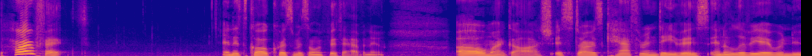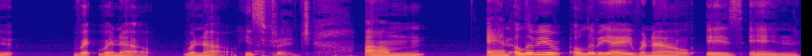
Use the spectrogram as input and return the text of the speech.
Perfect. And it's called Christmas on Fifth Avenue. Oh my gosh. It stars Katherine Davis and Olivier Renaud. Renaud. Renaud. He's French. Um, and Olivier Olivier Renaud is in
